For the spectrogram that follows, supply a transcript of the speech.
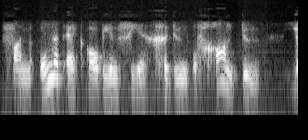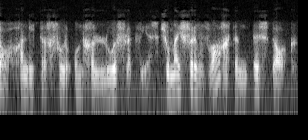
van omdat ek ABC gedoen of gaan doen, ja, gaan die terugvoer ongelooflik wees. So my verwagting is dalk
